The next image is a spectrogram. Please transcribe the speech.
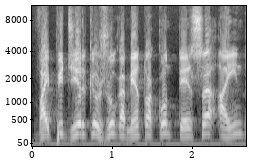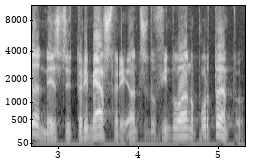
vai pedir que o julgamento aconteça ainda neste trimestre, antes do fim do ano, portanto.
